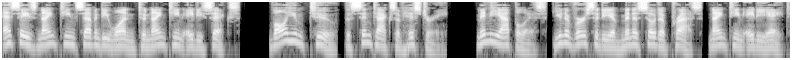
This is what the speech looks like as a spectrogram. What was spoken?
Essays 1971–1986. Volume 2, The Syntax of History. Minneapolis, University of Minnesota Press, 1988.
